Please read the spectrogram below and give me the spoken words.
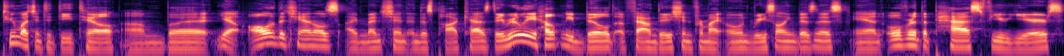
too much into detail. Um, but yeah, all of the channels I mentioned in this podcast, they really helped me build a foundation for my own reselling business. And over the past few years,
